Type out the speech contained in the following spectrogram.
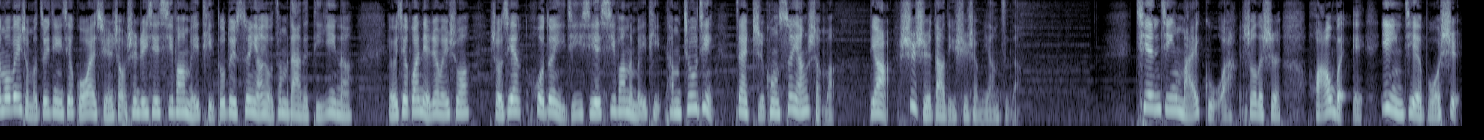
那么，为什么最近一些国外选手，甚至一些西方媒体都对孙杨有这么大的敌意呢？有一些观点认为说，首先，霍顿以及一些西方的媒体，他们究竟在指控孙杨什么？第二，事实到底是什么样子的？千金买股啊，说的是华为应届博士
